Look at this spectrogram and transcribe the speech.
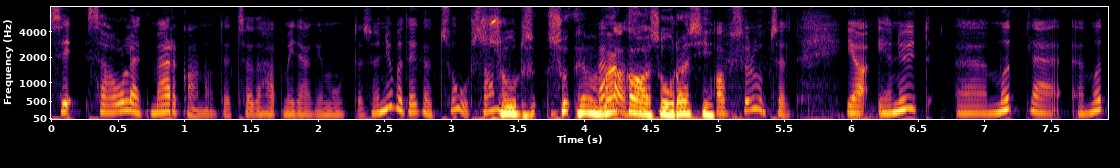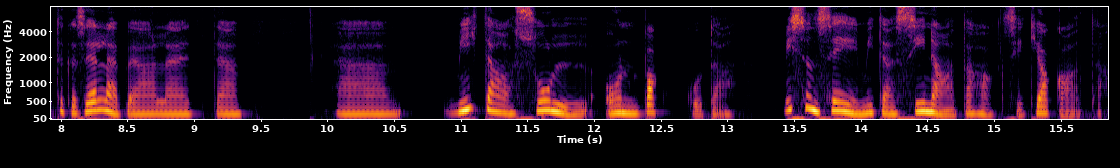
see, sa oled märganud, et sa tahad midagi muuta, see on juba tegelikult suur samm. suur su,, väga, väga suur, suur asi. absoluutselt. ja, ja nüüd äh, mõtle, mõtle ka selle peale, et äh, mida sul on pakkuda, mis on see, mida sina tahaksid jagada?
